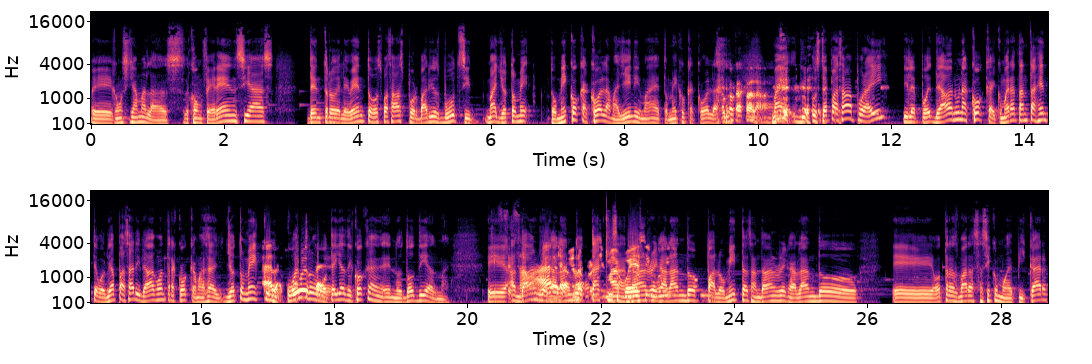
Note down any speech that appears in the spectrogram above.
eh, ¿Cómo se llama? Las conferencias. Dentro del evento, vos pasabas por varios booths y. ma, yo tomé. Tomé Coca-Cola, Magini, madre, tomé Coca-Cola. Coca-Cola. Usted pasaba por ahí y le, daban una coca y como era tanta gente volvía a pasar y le daban otra coca más. yo tomé A como cuatro puta. botellas de coca en, en los dos días, mae. Eh, andaban sabe, regalando taquis, andaban regalando palomitas, andaban regalando eh, otras varas así como de picar.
